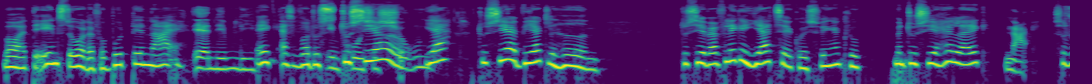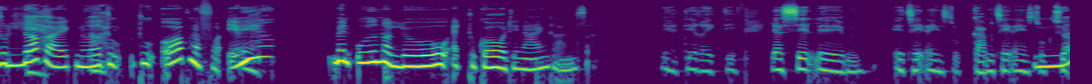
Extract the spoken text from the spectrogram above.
hvor at det eneste ord, der er forbudt, det er nej. det er nemlig. Ikke? Altså, hvor du, du siger jo, ja, du siger i virkeligheden, du siger i hvert fald ikke ja til at gå i svingerklub, men du siger heller ikke nej. Så du lukker ja, ikke noget. nej. Du, du åbner for emnet, ja. Men uden at love, at du går over dine egne grænser. Ja, det er rigtigt. Jeg er selv øh, teaterinstru- gammel teaterinstruktør,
